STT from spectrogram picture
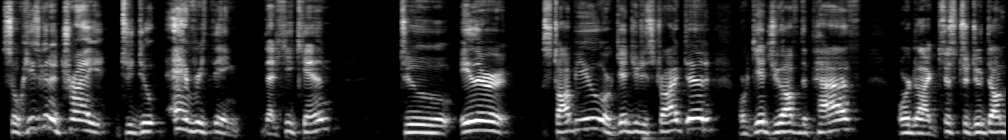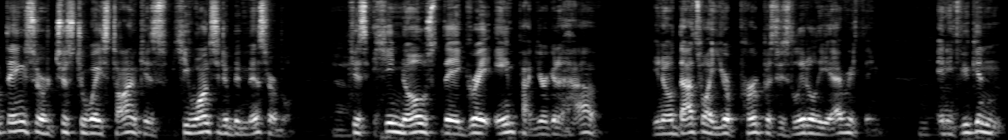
So he's going to try to do everything that he can to either stop you or get you distracted or get you off the path or like just to do dumb things or just to waste time because he wants you to be miserable Yeah. because he knows the great impact you're going to have. You know, that's why your purpose is literally everything. And Mhm. if you can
